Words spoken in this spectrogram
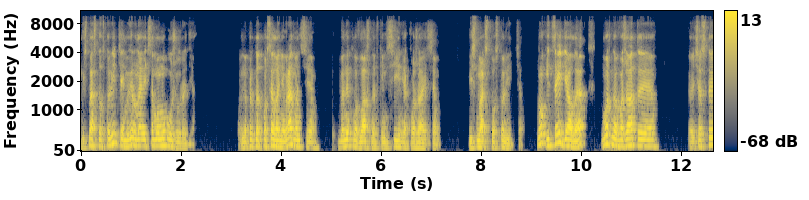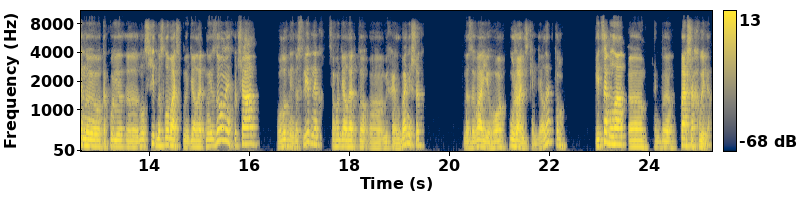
18 століття, ймовірно, навіть в самому Ужгороді. Наприклад, поселення в Радванці виникло власне в кінці, як вважається, 18 століття. Ну і цей діалект можна вважати частиною такої е, ну, східнословацької діалектної зони, хоча головний дослідник цього діалекту е, Михайло Бенішек називає його ужанським діалектом. І це була е, якби, перша хвиля.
